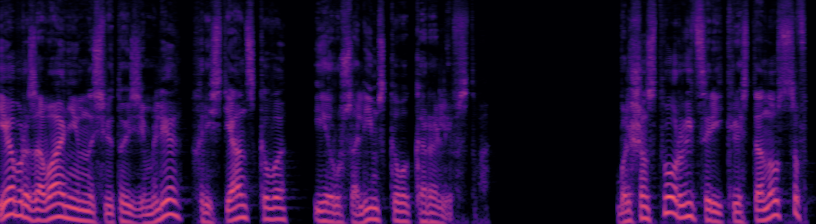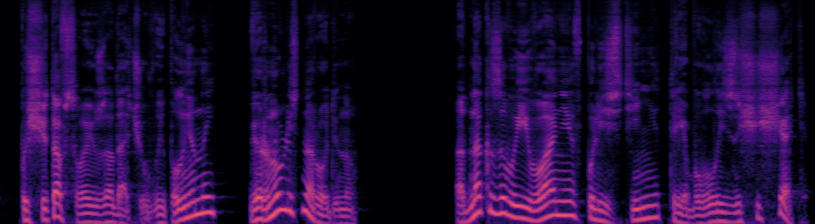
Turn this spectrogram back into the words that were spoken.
и образованием на Святой Земле христианского Иерусалимского королевства. Большинство рыцарей-крестоносцев, посчитав свою задачу выполненной, вернулись на родину. Однако завоевание в Палестине требовалось защищать.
